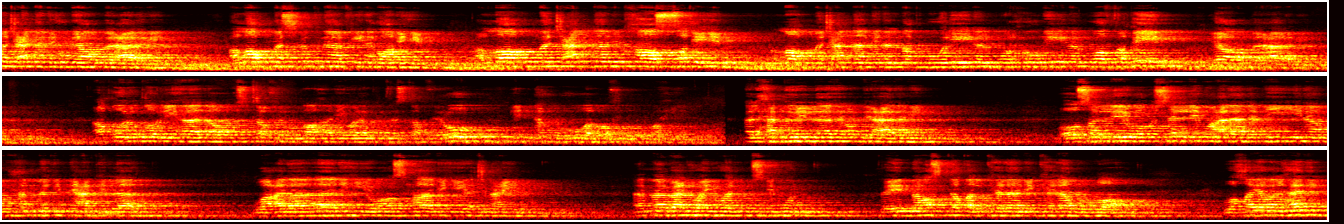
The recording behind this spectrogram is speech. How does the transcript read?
اللهم اجعلنا منهم يا رب العالمين. اللهم اسلكنا في نظامهم. اللهم اجعلنا من خاصتهم. اللهم اجعلنا من المقبولين المرحومين الموفقين. يا رب العالمين. أقول قولي هذا وأستغفر الله لي ولكم فاستغفروه. إنه هو الغفور الرحيم. الحمد لله رب العالمين. وأصلي وأسلم على نبينا محمد بن عبد الله. وعلى آله وأصحابه أجمعين. أما بعد أيها المسلمون فإن أصدق الكلام كلام الله وخير الهدي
